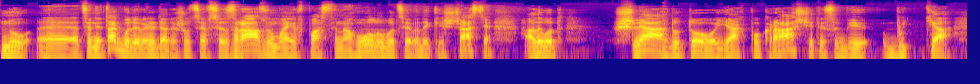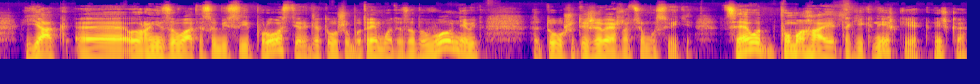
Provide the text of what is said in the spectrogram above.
Ну, е, це не так буде виглядати, що це все зразу має впасти на голову, це велике щастя. Але от шлях до того, як покращити собі буття, як е, організувати собі свій простір для того, щоб отримувати задоволення від того, що ти живеш на цьому світі. Це от допомагає такі книжки, як книжка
